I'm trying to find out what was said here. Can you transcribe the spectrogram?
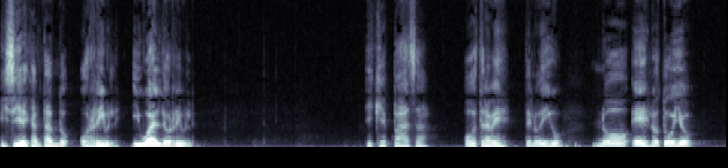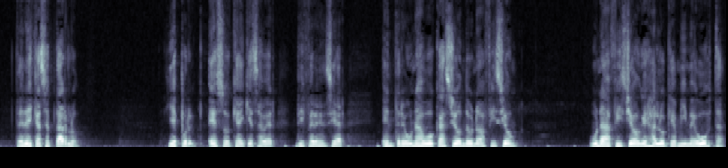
y sigue cantando horrible, igual de horrible. ¿Y qué pasa? Otra vez, te lo digo, no es lo tuyo. Tenés que aceptarlo. Y es por eso que hay que saber diferenciar entre una vocación de una afición. Una afición es algo que a mí me gusta,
